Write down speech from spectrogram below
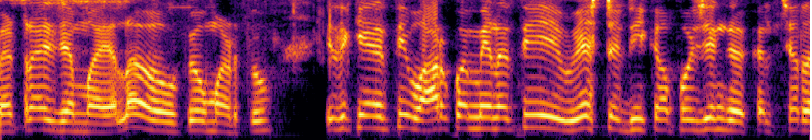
metarhizium ಎಲ್ಲ ಉಪಯೋಗ ಮಾಡ್ತೀವಿ. ಇದಕ್ಕೆ ಏನೈತಿ, ವಾರಕ್ಕೊಮ್ಮೆ ಏನೈತಿ ವೇಸ್ಟ್ ಡಿಕಾಪೋಸಿಂಗ್ ಕಲ್ಚರ್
